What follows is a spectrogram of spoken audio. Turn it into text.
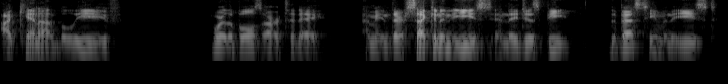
I cannot believe where the Bulls are today. I mean, they're second in the East, and they just beat the best team in the East,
